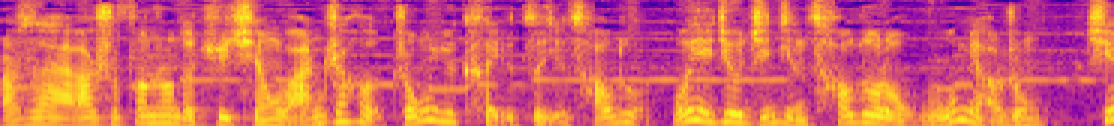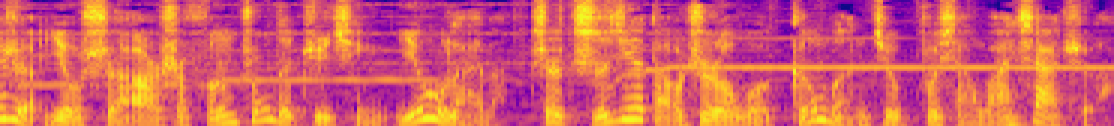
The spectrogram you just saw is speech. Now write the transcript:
而在二十分钟的剧情完之后，终于可以自己操作，我也就仅仅操作了五秒钟。接着又是二十分钟的剧情又来了，这直接导致了我根本就不想玩下去了。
